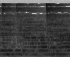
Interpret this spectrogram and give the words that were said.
Hallelujah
